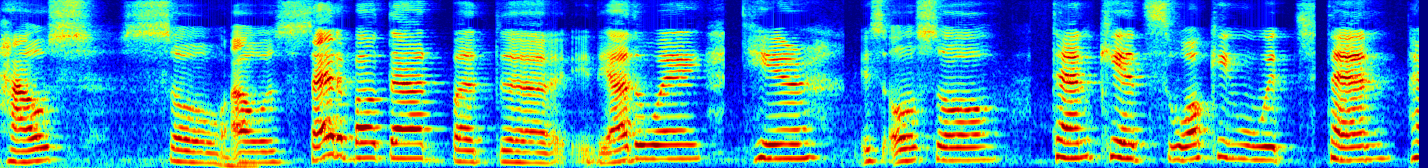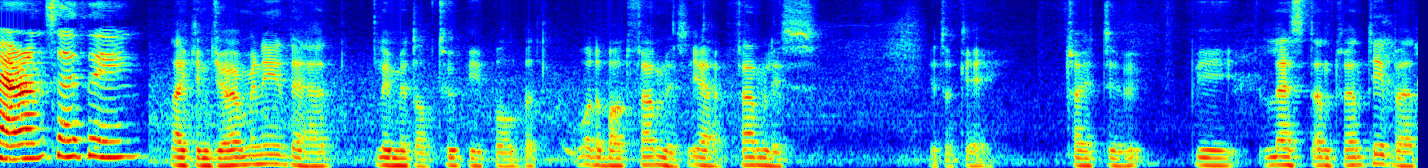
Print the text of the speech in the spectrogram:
house. So I was sad about that, but uh, in the other way, here is also 10 kids walking with 10 parents, I think. like in Germany they had limit of two people. But what about families? Yeah, families, it's okay. Try to be less than 20, but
